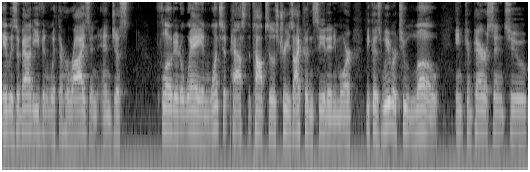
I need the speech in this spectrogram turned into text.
it was about even with the horizon and just floated away and once it passed the tops of those trees I couldn't see it anymore because we were too low in comparison to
